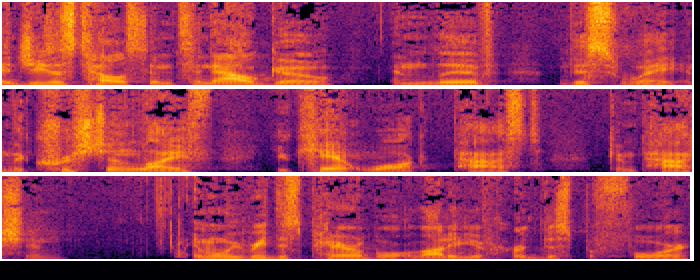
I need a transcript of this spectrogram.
and Jesus tells him to now go and live this way. In the Christian life, you can't walk past compassion. And when we read this parable, a lot of you have heard this before.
